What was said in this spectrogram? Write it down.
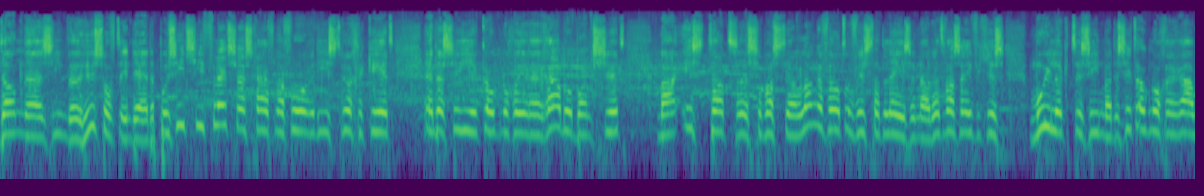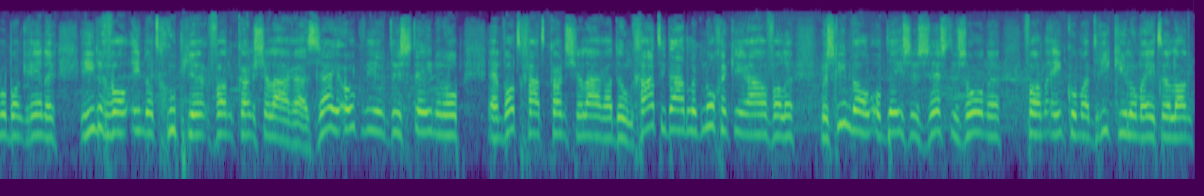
Dan uh, zien we Hushoff in derde positie. Fletcher schuift naar voren, die is teruggekeerd. En daar zie ik ook nog weer een Rabobank shirt. Maar is dat uh, Sebastian Langeveld of is dat Lezer? Nou, dat was eventjes moeilijk te zien. Maar er zit ook nog een Rabobank renner. In ieder geval in dat groepje van Cancellara. Zij ook weer de stenen op. En wat gaat Cancellara doen? Gaat hij dadelijk nog een keer aanvallen? Misschien wel op deze zesde zone van 1,3 kilometer lang.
